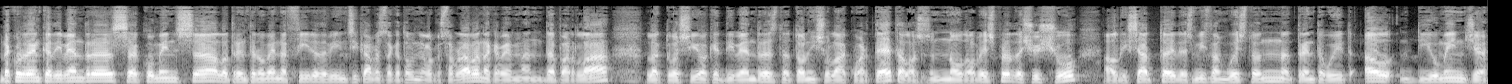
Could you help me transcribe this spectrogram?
Recordem que divendres eh, comença la 39a Fira de Vins i Caves de Catalunya a la Costa Brava, n'acabem de parlar. L'actuació aquest divendres de Toni Solà Quartet a les 9 del vespre, de Xuxu el dissabte i de Smith Weston 38 el diumenge.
